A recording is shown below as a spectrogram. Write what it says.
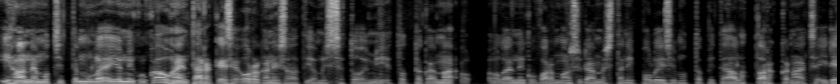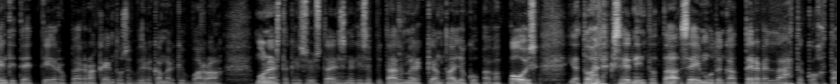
ihanne, mutta sitten mulle ei ole niin kuin kauhean tärkeä se organisaatio, missä toimii. Totta kai mä olen niin kuin varmaan sydämestäni poliisi, mutta pitää olla tarkkana, että se identiteetti ei rupea rakentumaan sen virkamerkin varaa monestakin syystä. Ensinnäkin se pitää se merkki antaa joku päivä pois, ja toisekseen niin tota, se ei muutenkaan ole terve lähtökohta.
